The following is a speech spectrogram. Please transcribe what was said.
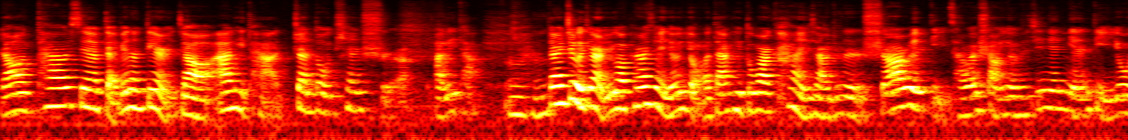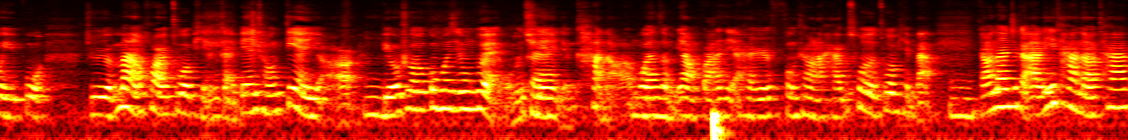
然后他现在改编的电影叫《阿丽塔：战斗天使》，阿丽塔。嗯但是这个电影预告片现在已经有了，大家可以豆瓣看一下，就是十二月底才会上映，是今年年底又一部就是漫画作品改编成电影儿。嗯。比如说《攻壳机动队》，我们去年已经看到了，不管怎么样，瓜姐还是奉上了还不错的作品吧。嗯。然后呢，这个阿丽塔呢，她。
